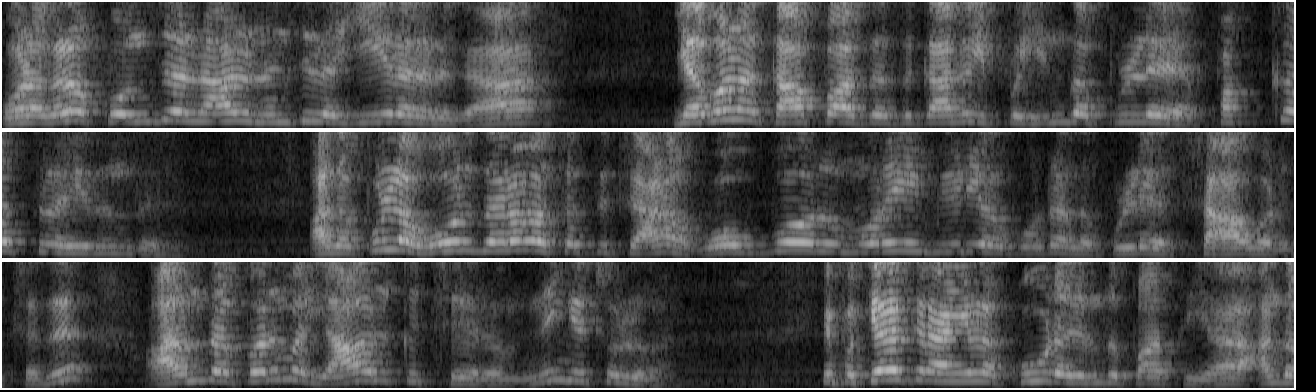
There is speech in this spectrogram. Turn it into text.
உனக்கெல்லாம் கொஞ்ச நாள் நெஞ்சில் ஈரம் இருக்கா? எவனை காப்பாற்றுறதுக்காக இப்போ இந்த புள்ளைய பக்கத்தில் இருந்து அந்த புள்ள ஒரு தடவை செத்துச்சு. ஆனால் ஒவ்வொரு முறையும் வீடியோ போட்டு அந்த பிள்ளைய சாவடிச்சது. அந்த பெருமை யாருக்கு சேரும்? நீங்கள் சொல்லுங்கள் இப்போ கேட்குறாங்கல்ல கூட இருந்து பார்த்தியா அந்த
